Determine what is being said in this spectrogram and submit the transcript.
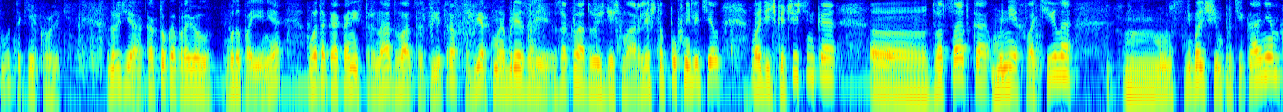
Вот такие кролики. Друзья, как только я провел водопоение, вот такая канистра на 20 литров. Вверх мы обрезали, закладываю здесь марли, чтобы пух не летел. Водичка чистенькая, э, двадцатка. Мне хватило с небольшим протеканием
